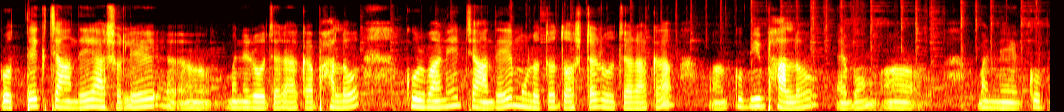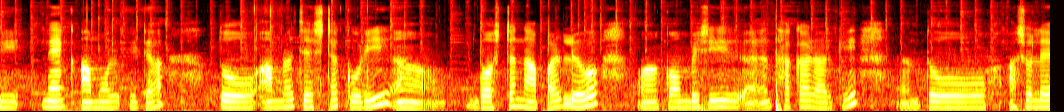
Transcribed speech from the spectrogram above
প্রত্যেক চাঁদে আসলে মানে রোজা রাখা ভালো। কুরবানির চাঁদে মূলত দশটা রোজা রাখা খুবই ভালো এবং মানে খুবই নেক আমল এটা। তো আমরা চেষ্টা করি দশটা না পারলেও কম বেশি থাকার আর কি। তো আসলে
